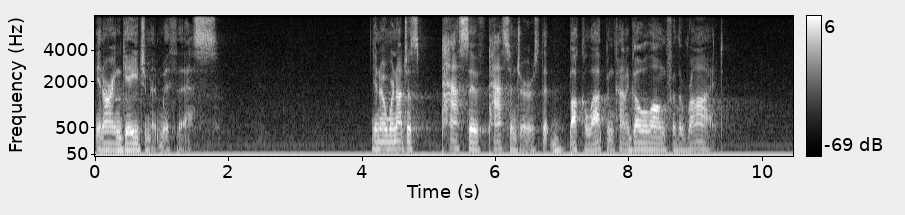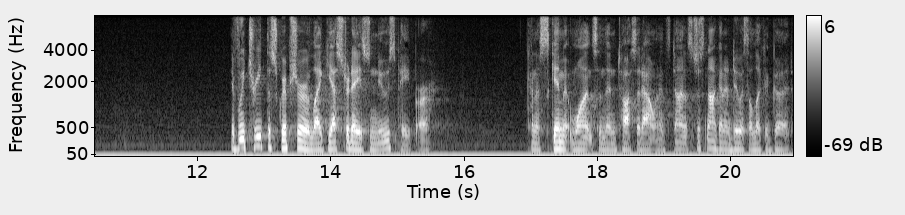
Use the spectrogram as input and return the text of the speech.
in our engagement with this. You know, we're not just passive passengers that buckle up and kind of go along for the ride. If we treat the scripture like yesterday's newspaper, kind of skim it once and then toss it out when it's done, it's just not going to do us a lick of good.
